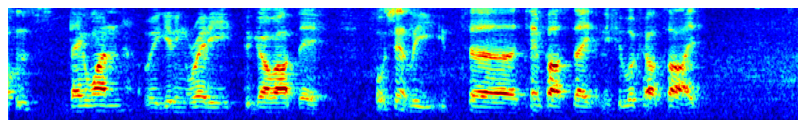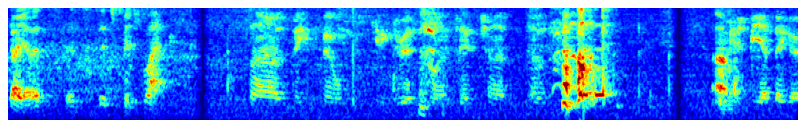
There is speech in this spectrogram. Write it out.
golfers, day one, we're getting ready to go out there. Fortunately, it's uh, 10 past 8 and if you look outside, oh yeah, that's, that's, that's pitch black. The film getting dressed by Jack Chan. Um, Could be a bigger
